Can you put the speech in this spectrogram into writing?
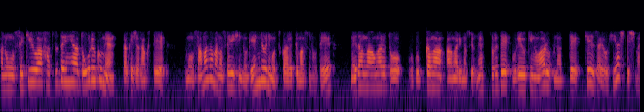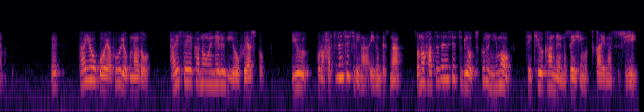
あの石油は発電や動力源だけじゃなくてもうさまざまな製品の原料にも使われてますので値段が上がると物価が上がりますよねそれで売れ行きが悪くなって経済を冷やしてしまいますで太陽光や風力など再生可能エネルギーを増やすというこの発電設備がいるんですが、その発電設備を作るにも石油関連の製品を使いますし、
